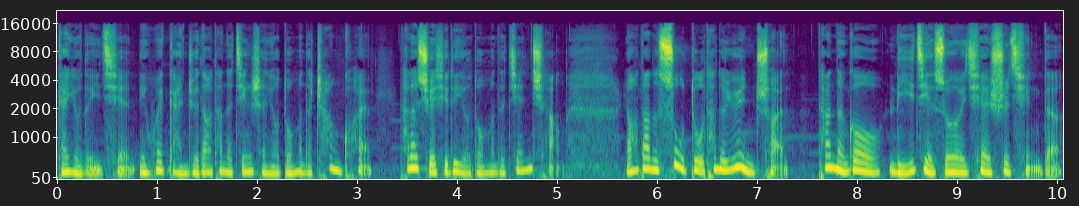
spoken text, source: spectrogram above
该有的一切，你会感觉到他的精神有多么的畅快，他的学习力有多么的坚强，然后他的速度，他的运转。他能够理解所有一切事情的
